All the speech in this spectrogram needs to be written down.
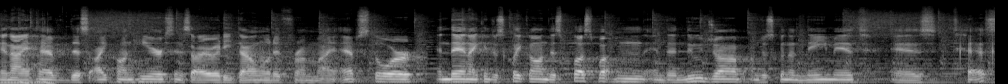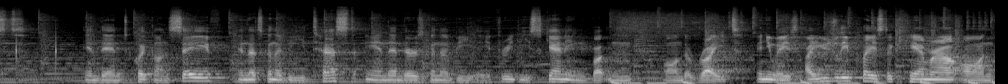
And I have this icon here since I already downloaded from my app store. And then I can just click on this plus button and the new job, I'm just gonna name it as test and then click on save and that's gonna be test and then there's gonna be a 3D scanning button on the right. Anyways, I usually place the camera on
